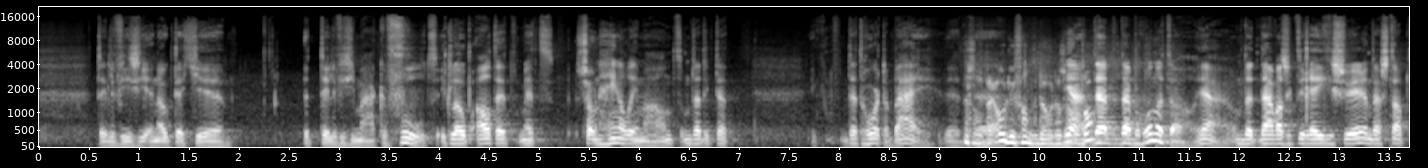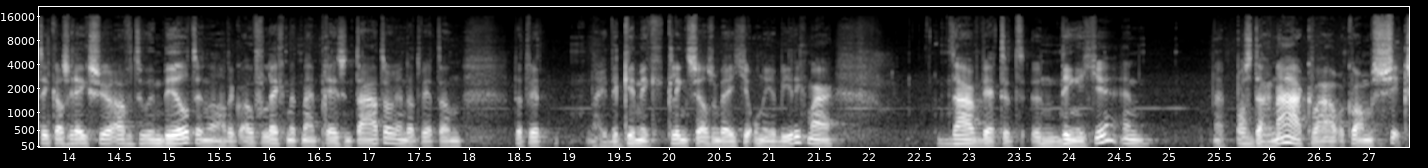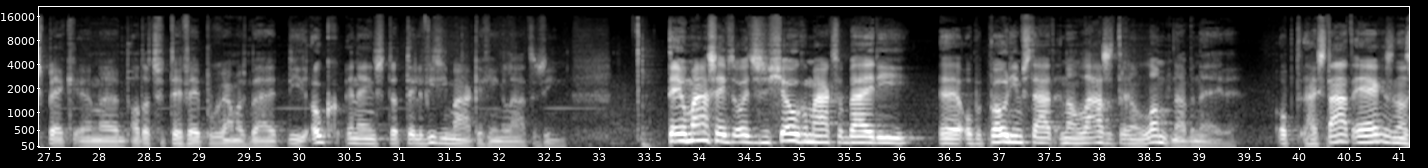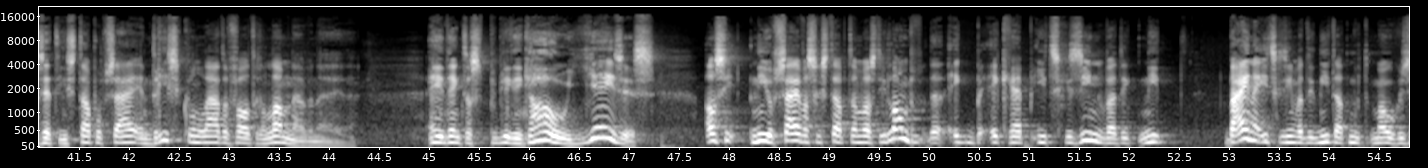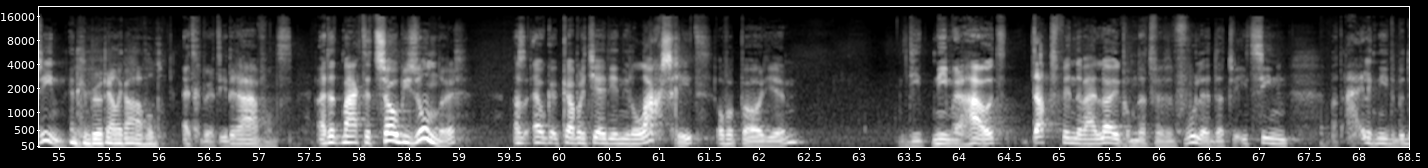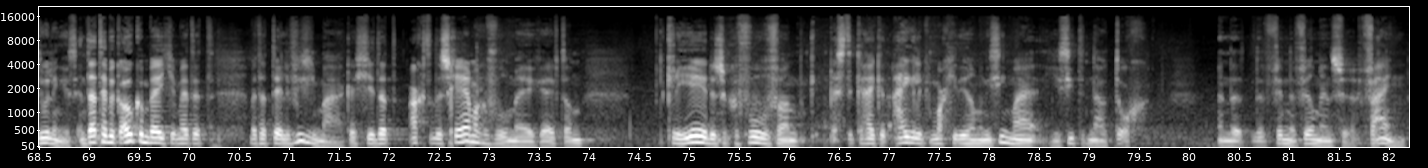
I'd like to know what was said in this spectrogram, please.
televisie en ook dat je het televisie maken voelt. Ik loop altijd met zo'n hengel in mijn hand, omdat ik dat, ik, dat hoort erbij. Dat is al eh, bij olifantendoders al, ja, toch? daar, daar begon het al. Ja. Omdat, daar was ik de regisseur en daar stapte ik als regisseur af en toe in beeld. En dan had ik overleg met mijn presentator. En dat werd dan, dat werd, nou, de gimmick klinkt zelfs een beetje oneerbiedig, maar daar werd het een dingetje. En nou, pas daarna kwamen kwam Sixpack en al dat soort tv-programma's bij, die ook ineens dat televisie maken gingen laten zien. Theo Maas heeft ooit eens een show gemaakt waarbij hij eh, op het podium staat en dan lazert er een lamp naar beneden. Op, hij staat ergens en dan zet hij een stap opzij en drie seconden later valt er een lamp naar beneden. En je denkt als publiek, denk je, oh jezus, als hij niet opzij was gestapt, dan was die lamp... Ik, ik heb iets gezien wat ik niet, bijna iets gezien wat ik niet had moet, mogen zien. En het gebeurt elke avond. Het gebeurt iedere avond. Maar dat maakt het zo bijzonder. Als elke cabaretier die in die lach schiet op het podium, die het niet meer houdt, dat vinden wij leuk, omdat we voelen dat we iets zien wat eigenlijk niet de bedoeling is. En dat heb ik ook een beetje met het, met het televisie maken. Als je dat achter de schermen gevoel meegeeft, dan creëer je dus een gevoel van, beste kijker, eigenlijk mag je dit helemaal niet zien, maar je ziet het nou toch. En dat, dat vinden veel mensen fijn.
